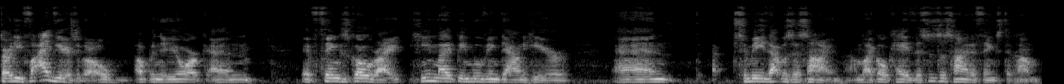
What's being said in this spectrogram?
35 years ago up in New York and if things go right, he might be moving down here. And to me, that was a sign. I'm like, okay, this is a sign of things to come.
